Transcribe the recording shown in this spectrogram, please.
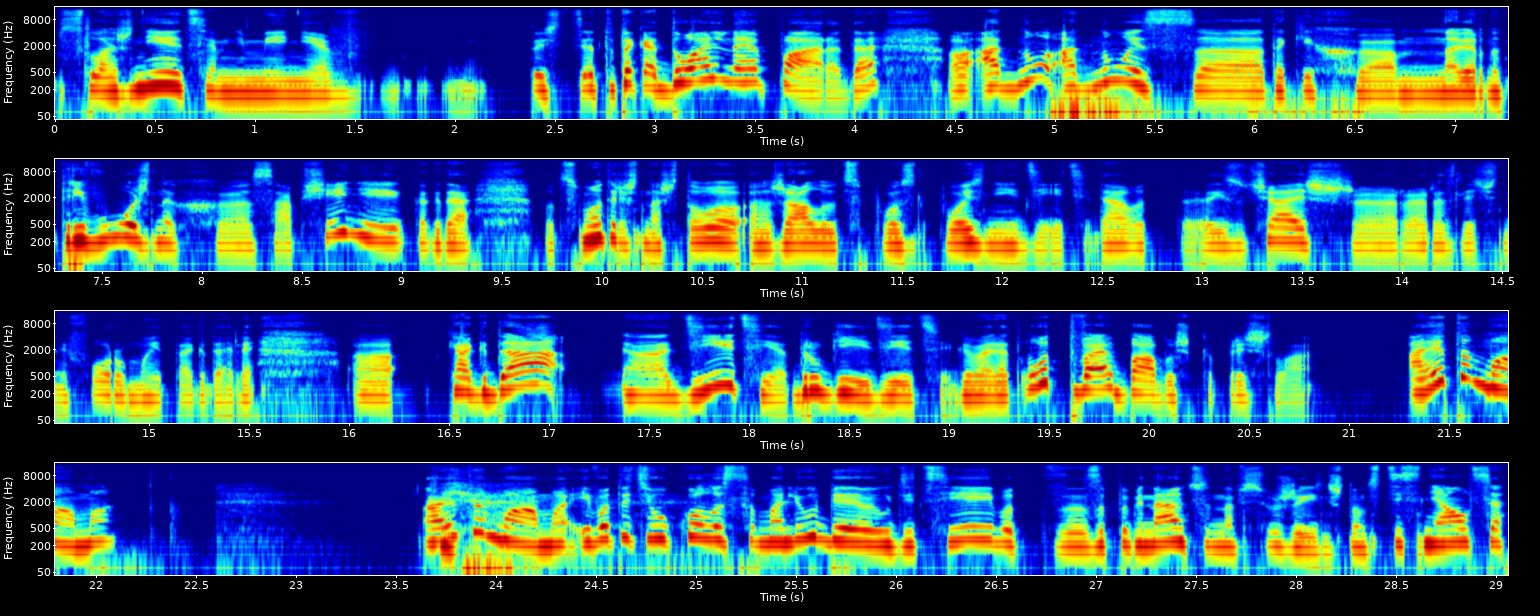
сложнее, тем не менее, то есть это такая дуальная пара, да? А, Одно, одно из а, таких, наверное, тревожных а, сообщений, когда вот смотришь, на что жалуются поз- поздние дети, да, вот э, изучаешь различные форумы и так далее. А, Когда дети, другие дети говорят, вот твоя бабушка пришла, а это мама, а это мама. И вот эти уколы самолюбия у детей вот э, запоминаются на всю жизнь, что он стеснялся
